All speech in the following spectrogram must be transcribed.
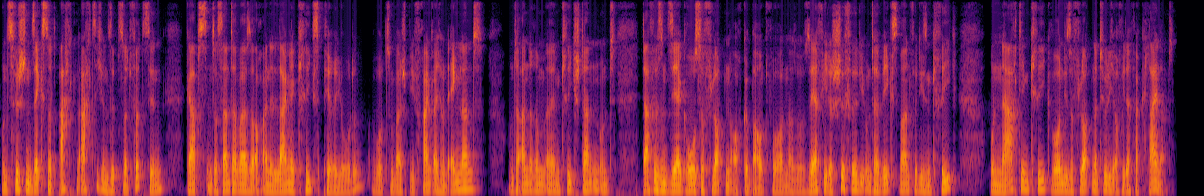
Und zwischen 688 und 1714 gab es interessanterweise auch eine lange Kriegsperiode, wo zum Beispiel Frankreich und England unter anderem äh, im Krieg standen und dafür sind sehr große Flotten auch gebaut worden. Also sehr viele Schiffe, die unterwegs waren für diesen Krieg. Und nach dem Krieg wurden diese Flotten natürlich auch wieder verkleinert.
